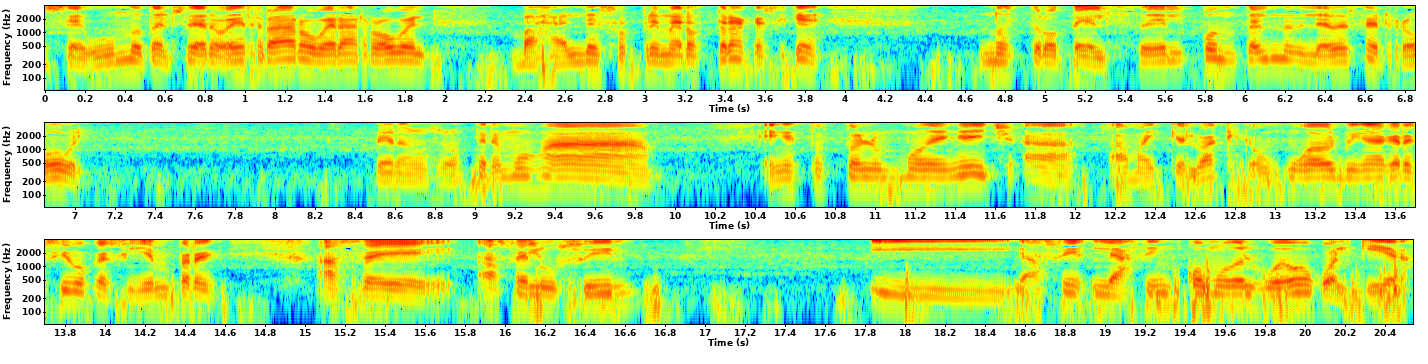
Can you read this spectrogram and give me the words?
segundo, tercero. Es raro ver a Robert bajar de esos primeros tracks, así que nuestro tercer contender debe ser Robert. Pero nosotros tenemos a, en estos torneos Modern Age a, Michael Vázquez, que es un jugador bien agresivo que siempre hace, hace lucir y hace, le hace incómodo el juego a cualquiera.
